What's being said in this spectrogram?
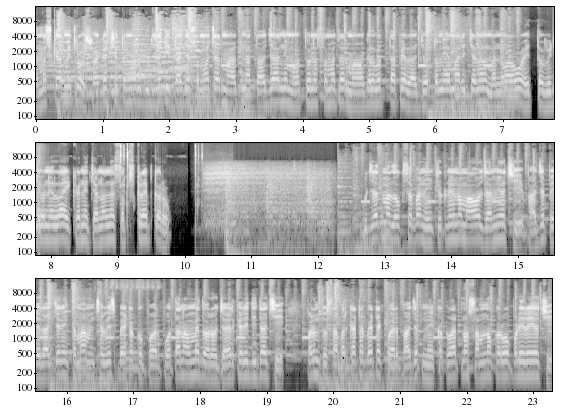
નમસ્કાર મિત્રો, સ્વાગત છે તમારું ગુજરાતી તાજા સમાચારમાં. આજના તાજા અને મહત્વના સમાચારમાં આગળ વધતા પહેલા, જો તમે અમારી ચેનલમાં નવા હોય તો વિડીયોને લાઇક અને ચેનલને સબસ્ક્રાઇબ કરો. ગુજરાતમાં લોકસભાની ચૂંટણીનો માહોલ જામ્યો છે. ભાજપે રાજ્યની તમામ છવ્વીસ બેઠકો પર પોતાના ઉમેદવારો જાહેર કરી દીધા છે. પરંતુ સાબરકાંઠા બેઠક પર ભાજપને કકવાટનો સામનો કરવો પડી રહ્યો છે.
